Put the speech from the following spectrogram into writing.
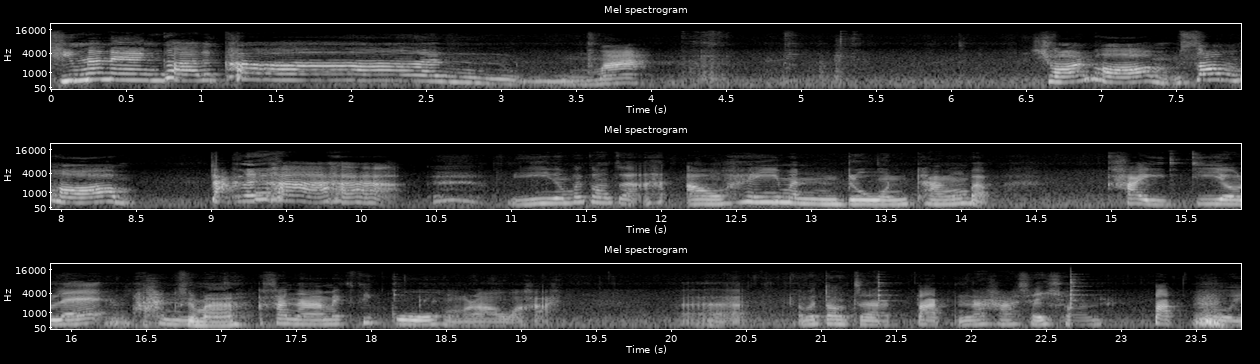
ชิมนั่นเองค่ะทุกคน มา ช้อนพร้อม ซ่อมพร้อม นี่น้องใบตองจะเอาให้มันโดนทั้งแบบไข่เจียวและผักใช่ไหมคณะเม็กซิโกของเราอะค่ะอ่าน้องใบตองจะตัดนะคะ ใช้ช้อนตัดเลย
